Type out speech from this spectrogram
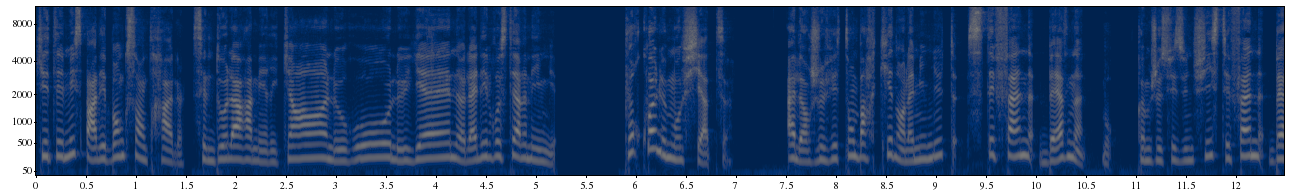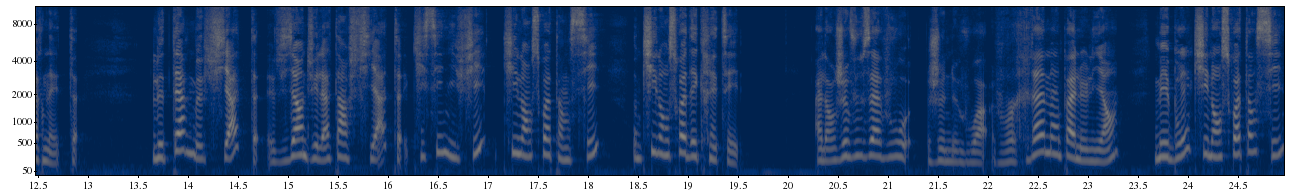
qui est émise par les banques centrales. C'est le dollar américain, l'euro, le yen, la livre sterling. Pourquoi le mot fiat? Alors, je vais t'embarquer dans la minute Stéphane Bern. Bon, comme je suis une fille, Stéphane Bernette. Le terme fiat vient du latin fiat, qui signifie qu'il en soit ainsi ou qu'il en soit décrété. Alors, je vous avoue, je ne vois vraiment pas le lien, mais bon, qu'il en soit ainsi.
